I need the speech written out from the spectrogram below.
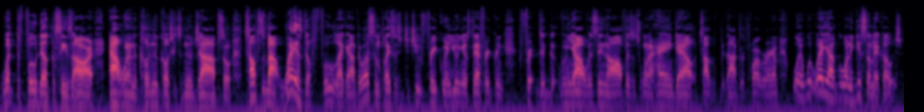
what the food delicacies are out when the co- new coach gets a new job. So talk to us about what is the food like out there. What are some places that you frequent, you and your staff frequent fr- to, when y'all was in the office, just want to hang out, talk about the program. Where, where, where y'all going to get some at, Coach?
